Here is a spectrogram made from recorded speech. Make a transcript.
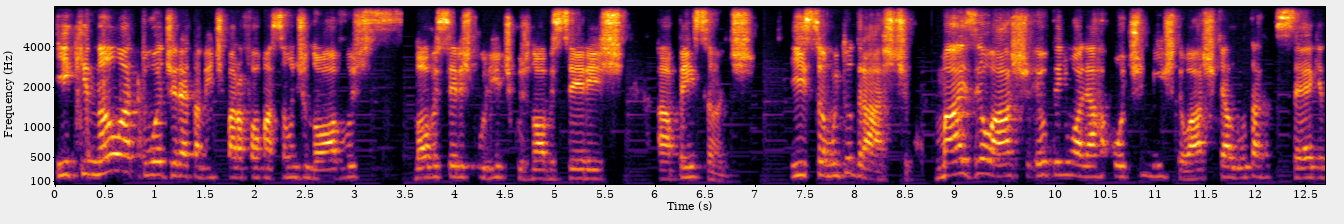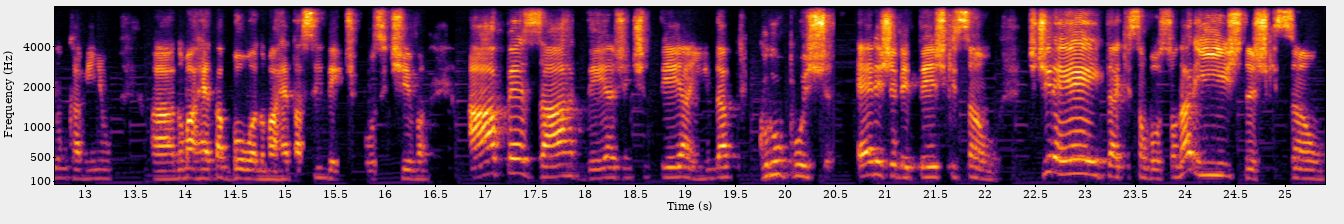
e que não atua diretamente para a formação de novos, novos seres políticos, novos seres ah, pensantes. Isso é muito drástico. Mas eu acho, eu tenho um olhar otimista. Eu acho que a luta segue num caminho, ah, numa reta boa, numa reta ascendente, positiva apesar de a gente ter ainda grupos LGBTs que são de direita, que são bolsonaristas, que são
